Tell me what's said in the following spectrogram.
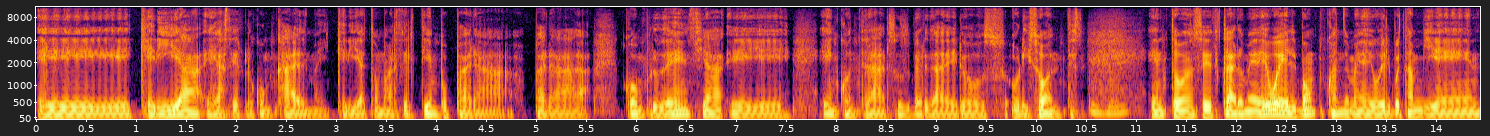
Eh, quería eh, hacerlo con calma y quería tomarse el tiempo para, para con prudencia, encontrar sus verdaderos horizontes. Entonces, claro, me devuelvo. Cuando me devuelvo también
